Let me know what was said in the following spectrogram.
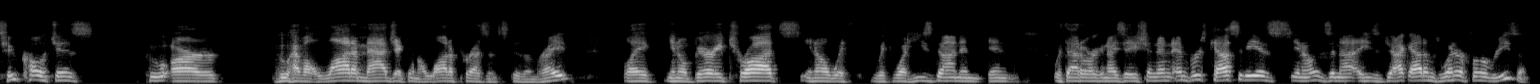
two coaches who are who have a lot of magic and a lot of presence to them, right? Like, you know, Barry Trotz, you know, with with what he's done in in with that organization. And, and Bruce Cassidy is, you know, he's a, he's Jack Adams winner for a reason.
